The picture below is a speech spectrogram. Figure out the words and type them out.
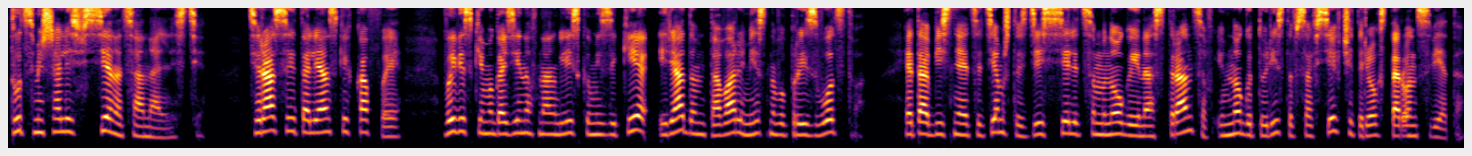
Тут смешались все национальности. Террасы итальянских кафе, вывески магазинов на английском языке и рядом товары местного производства. Это объясняется тем, что здесь селится много иностранцев и много туристов со всех четырех сторон света.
